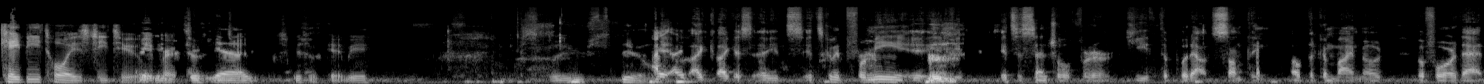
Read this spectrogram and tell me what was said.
KB Toys G2. KB. Yeah. Exclusive KB. I, I like like I said, it's it's gonna for me. It, it, it's essential for Keith to put out something of the combined mode before that,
